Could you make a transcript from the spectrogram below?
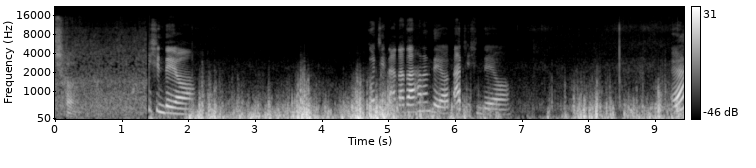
참. 따치신데요. 끝이 따다다 하는데요. 따치신데요. 예?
